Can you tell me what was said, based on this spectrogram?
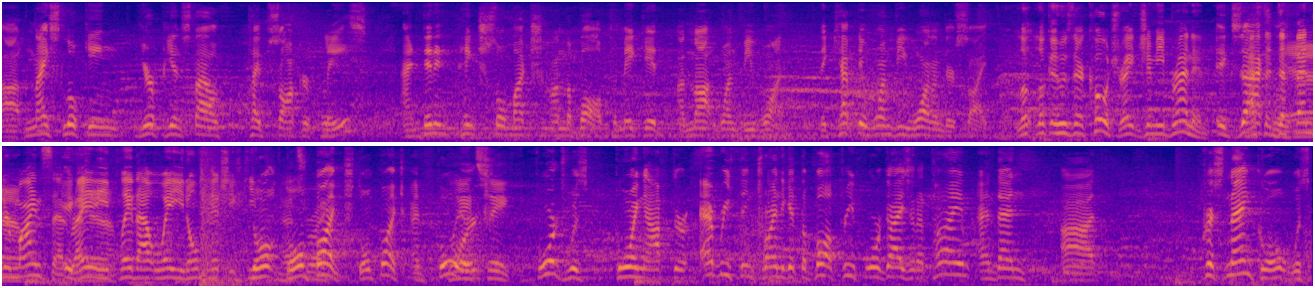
uh, nice looking European style type soccer plays and didn't pinch so much on the ball to make it a not 1v1. They kept it 1v1 on their side. Look, look at who's their coach, right? Jimmy Brennan. Exactly. That's the defender Yeah. mindset, right? Exactly. You play that way, you don't pitch. You keep, Don't That's don't right. bunch, don't bunch. And it Forge. Forge was going after everything, trying to get the ball, three, four guys at a time, and then uh, Chris Nanco was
